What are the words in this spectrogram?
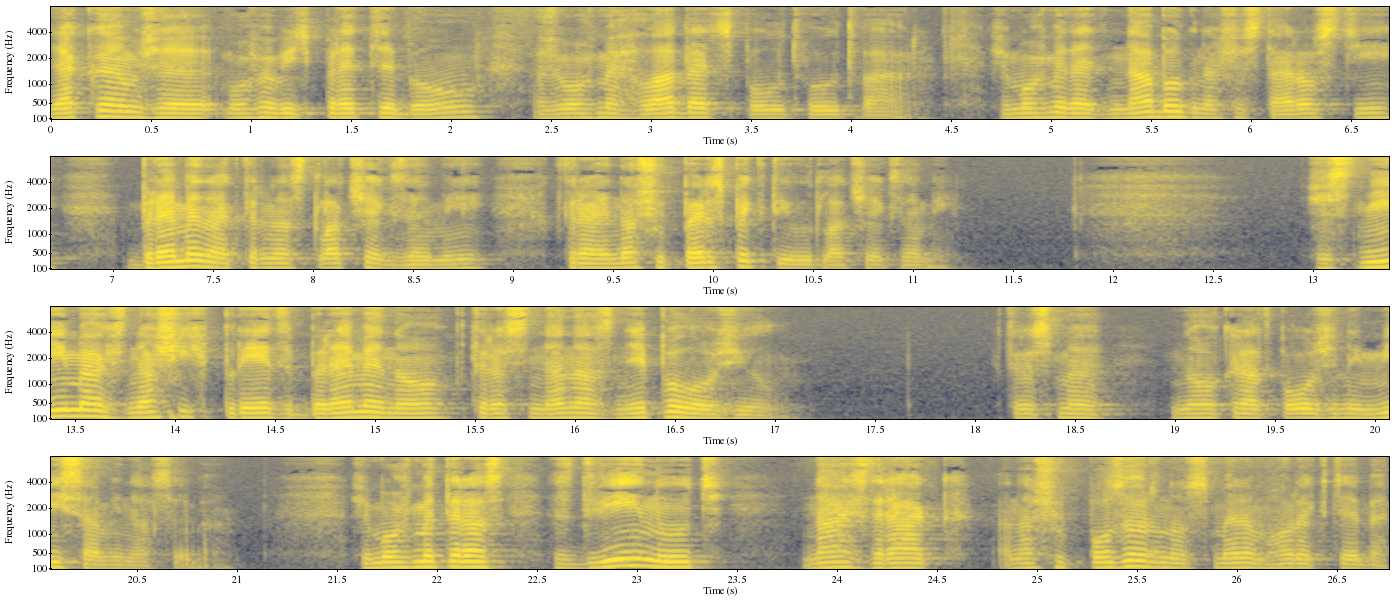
ďakujem, že môžeme byť pred Tebou a že môžeme hľadať spolu Tvoju tvár. Že môžeme dať nabok naše starosti, bremena, ktoré nás tlačia k zemi, ktorá je našu perspektívu tlačia k zemi že snímaš z našich pliec bremeno, ktoré si na nás nepoložil, ktoré sme mnohokrát položili my sami na seba. Že môžeme teraz zdvihnúť náš zrak a našu pozornosť smerom hore k Tebe.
